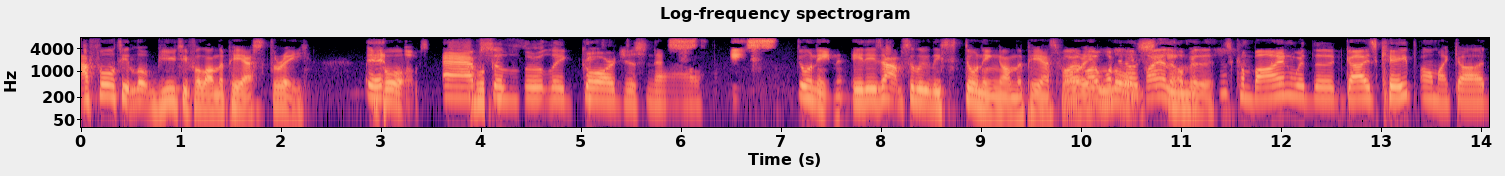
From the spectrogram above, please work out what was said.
I thought it looked beautiful on the PS3. It but looks absolutely gorgeous now. It's stunning. It is absolutely stunning on the PS4. I- I it wanted to looks play a little bit of this. This combined with the guy's cape. Oh my god.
